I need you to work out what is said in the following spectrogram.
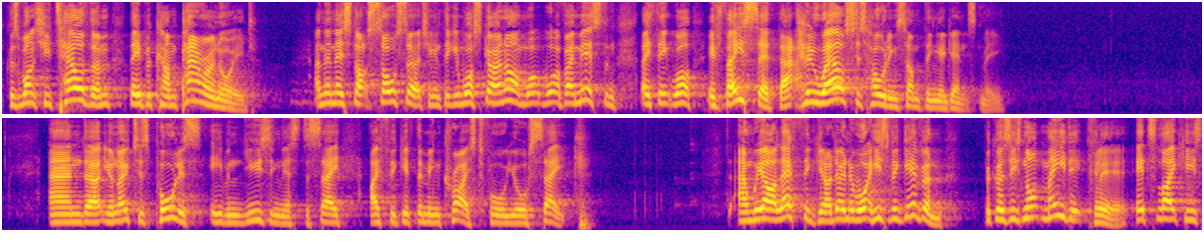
Because once you tell them, they become paranoid. And then they start soul searching and thinking, what's going on? What, what have I missed? And they think, well, if they said that, who else is holding something against me? And uh, you'll notice Paul is even using this to say, I forgive them in Christ for your sake. And we are left thinking, I don't know what he's forgiven because he's not made it clear. It's like he's,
